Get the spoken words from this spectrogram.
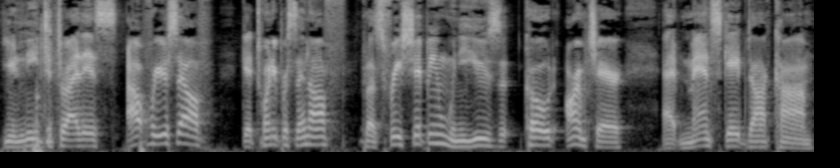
You need to try this out for yourself. Get 20% off plus free shipping when you use the code armchair at manscaped.com.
